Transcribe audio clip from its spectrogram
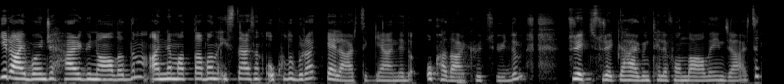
bir ay boyunca her gün ağladım. Annem hatta bana istersen okulu bırak gel artık yani dedi. O kadar kötüydüm. Sürekli sürekli her gün telefonda ağlayınca artık.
